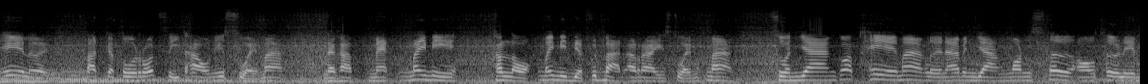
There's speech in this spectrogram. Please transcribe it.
เท่เลย ตัดกับตัวรถสีเทานี่สวยมากนะครับแม็กไม่มีถลอกไม่มีเบียดฟุตบาทอะไรสวยมากๆ ส่วนยางก็เท่มากเลยนะ เป็นยาง Monster All Terrain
